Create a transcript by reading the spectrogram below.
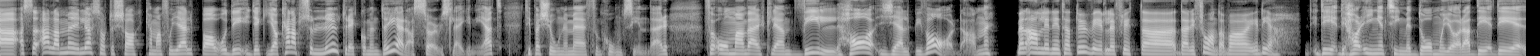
alltså alla möjliga sorters saker kan man få hjälp av. Och det, det, jag kan absolut rekommendera servicelägenhet till personer med funktionshinder. För om man verkligen vill ha hjälp i vardagen, Men anledningen till att du vill flytta därifrån, då, vad är det? det, det har ingenting med dem att göra. Det, det,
